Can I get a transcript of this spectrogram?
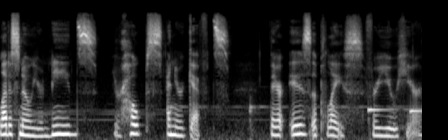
Let us know your needs, your hopes, and your gifts. There is a place for you here.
